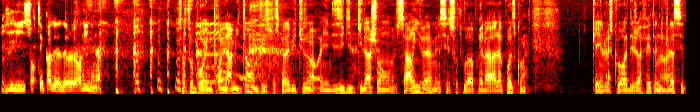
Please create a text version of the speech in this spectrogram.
Ils, sortaient pas de, leur ligne, là. surtout pour une première mi-temps, en plus, parce qu'à l'habitude, il y a des équipes qui lachent, ça arrive, hein, mais c'est surtout après la, la, pause, quoi. Quand le score est déjà fait, tandis que là, c'est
